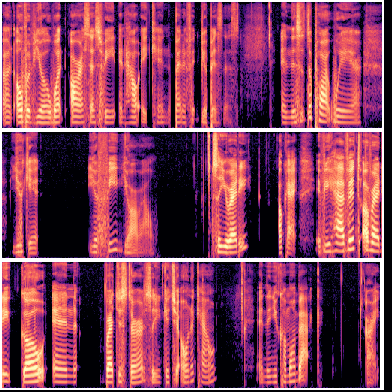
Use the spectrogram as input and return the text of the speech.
an overview of what RSS feed and how it can benefit your business. And this is the part where you get your feed URL. So you ready? Okay. If you haven't already, go and register so you get your own account and then you come on back. All right.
